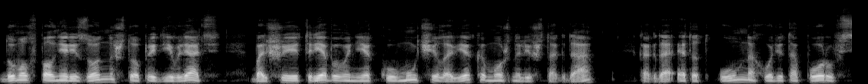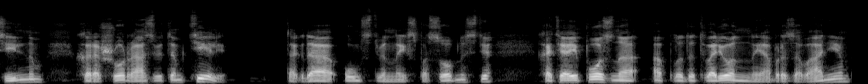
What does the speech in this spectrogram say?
думал вполне резонно, что предъявлять большие требования к уму человека можно лишь тогда, когда этот ум находит опору в сильном, хорошо развитом теле. Тогда умственные способности, хотя и поздно оплодотворенные образованием,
